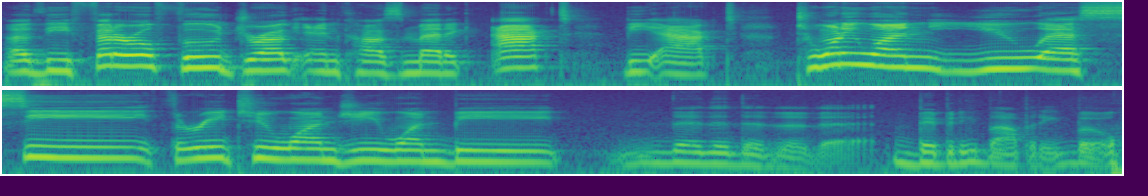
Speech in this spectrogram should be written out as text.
of the Federal Food, Drug, and Cosmetic Act, the Act, 21 USC 321G1B bibbity boppity boo.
